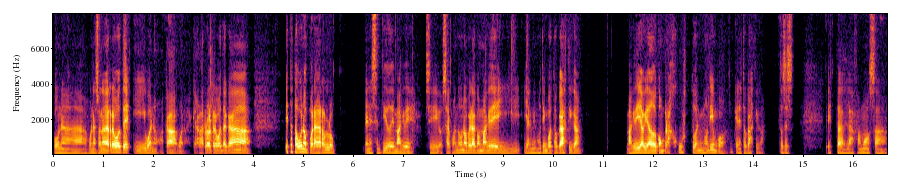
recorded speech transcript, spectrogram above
fue una, una zona de rebote. Y bueno, acá, bueno, es que agarró el rebote acá. Esto está bueno por agarrarlo en el sentido de MACD, ¿sí? O sea, cuando uno opera con MACD y, y al mismo tiempo estocástica, MACD había dado compras justo al mismo tiempo que en estocástica. Entonces, esta es la famosa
